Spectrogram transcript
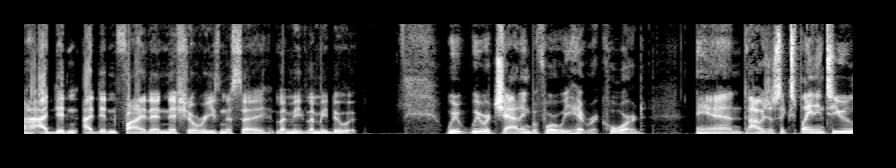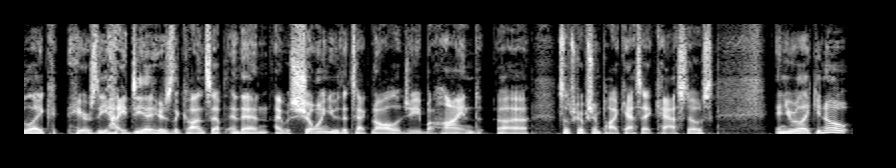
I didn't I didn't find an initial reason to say let me let me do it. We we were chatting before we hit record and I was just explaining to you like here's the idea, here's the concept and then I was showing you the technology behind uh, subscription podcast at Castos and you were like, "You know,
